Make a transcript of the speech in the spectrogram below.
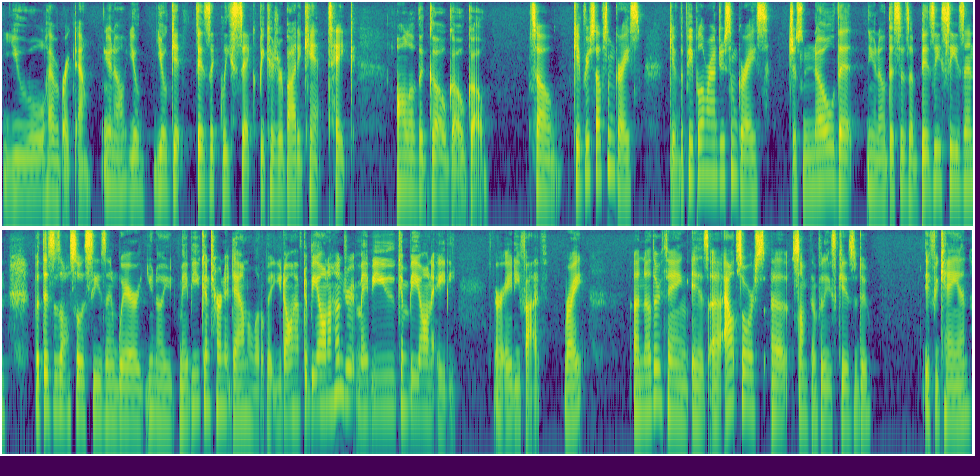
you'll have a breakdown. You know, you'll you'll get physically sick because your body can't take all of the go go go. So, give yourself some grace. Give the people around you some grace. Just know that you know this is a busy season but this is also a season where you know maybe you can turn it down a little bit you don't have to be on 100 maybe you can be on 80 or 85 right another thing is uh, outsource uh, something for these kids to do if you can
